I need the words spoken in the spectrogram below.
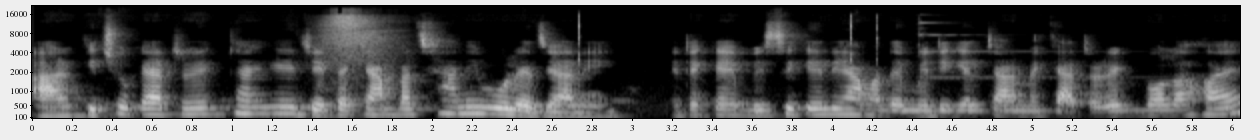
আর কিছু ক্যাটারেক্ট থাকে যেটাকে আমরা ছানি বলে জানি। এটাকে বেসিক্যালি আমাদের মেডিকেল টার্মে ক্যাটারেক্ট বলা হয়।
